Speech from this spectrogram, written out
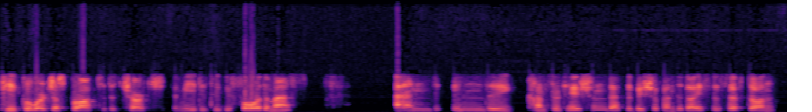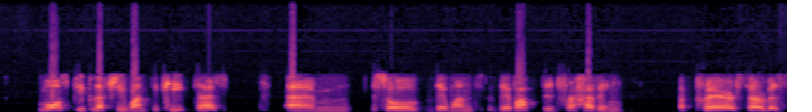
people were just brought to the church immediately before the mass. And in the consultation that the bishop and the diocese have done, most people actually want to keep that. Um, so they want they've opted for having a prayer service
